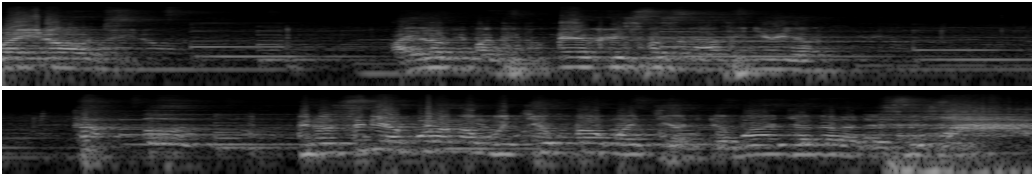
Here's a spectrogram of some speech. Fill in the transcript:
Why not ah, I love you, my people. Merry Christmas and Happy New Year. tosirya kubanga mugye kubamwajja temwanjagala nasesi ah!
